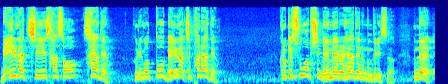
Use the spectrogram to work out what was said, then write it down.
매일같이 사서 사야 돼요. 그리고 또 매일같이 팔아야 돼요. 그렇게 수없이 매매를 해야 되는 분들이 있어요. 근데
